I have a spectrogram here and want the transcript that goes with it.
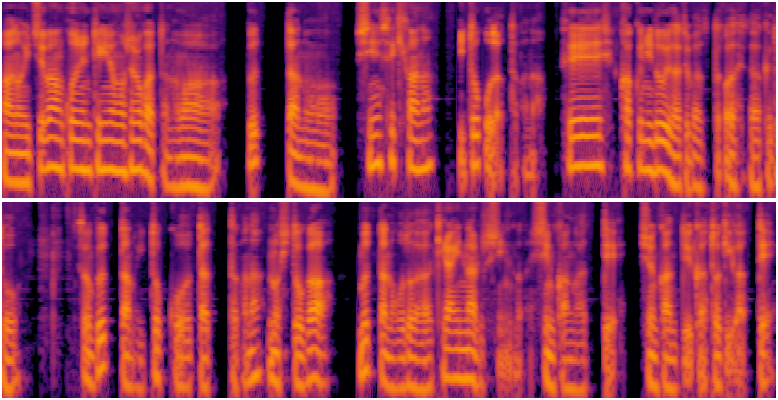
あの、一番個人的に面白かったのは、ブッダの親戚かな？いとこだったかな？正確にどういう立場だったか忘れたけど、そのブッダのいとこだったかな？の人が、ブッダのことが嫌いになる瞬間があって、瞬間っていうか時があって、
